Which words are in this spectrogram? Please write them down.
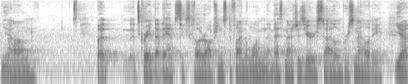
Yeah. Um, but it's great that they have six color options to find the one that best matches your style and personality. yeah.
